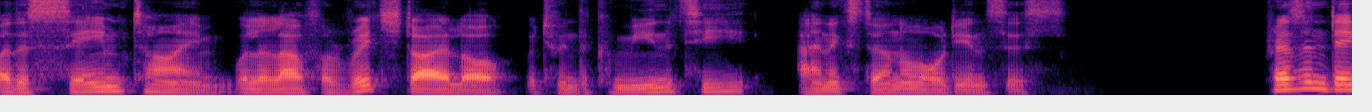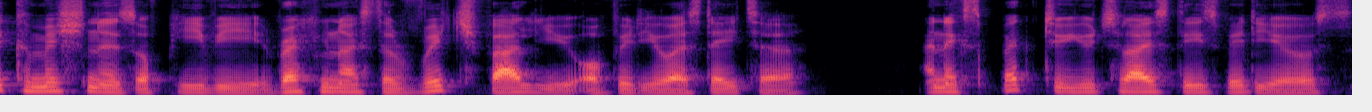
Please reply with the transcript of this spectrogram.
by the same time will allow for rich dialogue between the community and external audiences. Present day commissioners of PV recognize the rich value of video as data and expect to utilize these videos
